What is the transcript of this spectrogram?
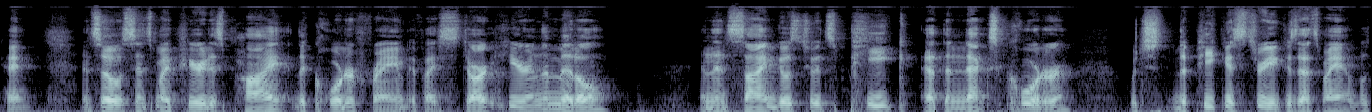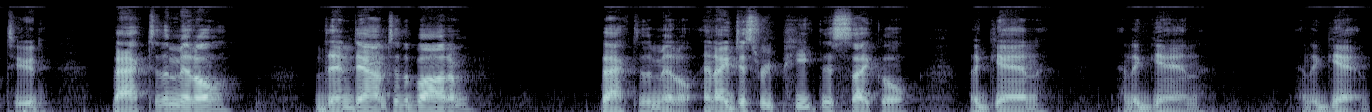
Okay? And so since my period is pi, the quarter frame, if I start here in the middle, and then sine goes to its peak at the next quarter, which the peak is 3 because that's my amplitude, back to the middle, then down to the bottom, back to the middle. And I just repeat this cycle again and again and again.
